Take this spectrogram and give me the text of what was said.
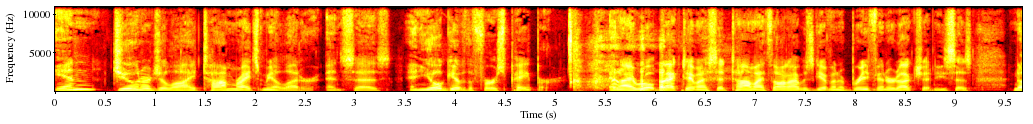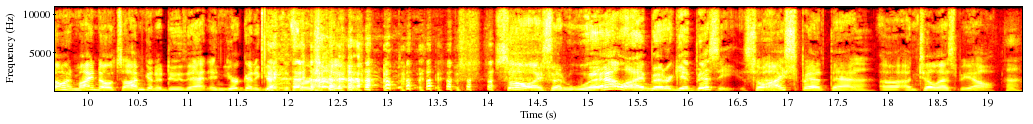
In June or July, Tom writes me a letter and says, and you'll give the first paper. And I wrote back to him, I said, Tom, I thought I was given a brief introduction. He says, No, in my notes, I'm going to do that, and you're going to give the first paper. so I said, Well, I better get busy. So I spent that uh, until SBL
